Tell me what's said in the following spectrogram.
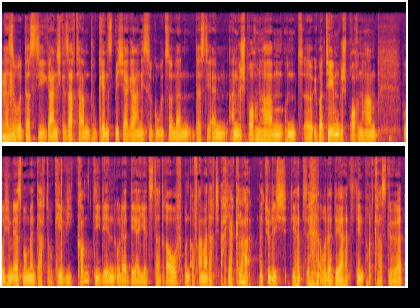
Also, dass die gar nicht gesagt haben, du kennst mich ja gar nicht so gut, sondern dass die einen angesprochen haben und äh, über Themen gesprochen haben, wo ich im ersten Moment dachte, okay, wie kommt die denn oder der jetzt da drauf? Und auf einmal dachte ich, ach ja klar, natürlich, die hat oder der hat den Podcast gehört.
